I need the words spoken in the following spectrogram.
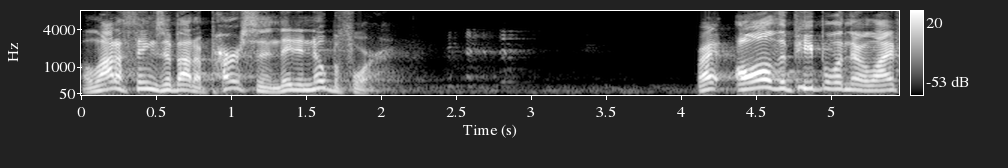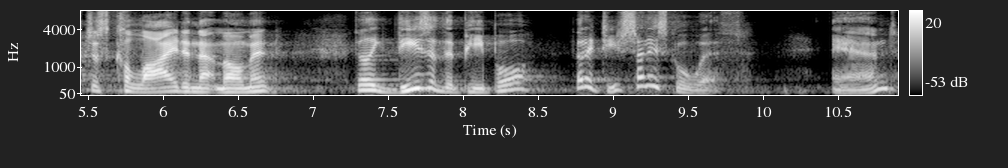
a lot of things about a person they didn't know before. Right? All the people in their life just collide in that moment. They're like, these are the people that I teach Sunday school with. And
